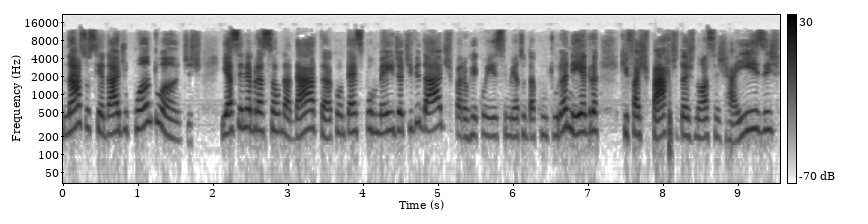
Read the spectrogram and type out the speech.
na sociedade o quanto antes. E a celebração da data acontece por meio de atividades para o reconhecimento da cultura negra, que faz parte das nossas raízes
